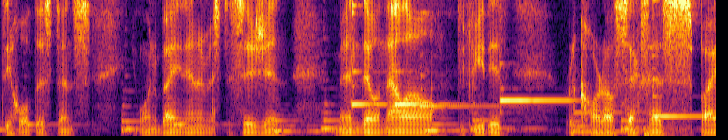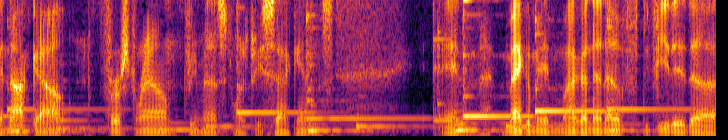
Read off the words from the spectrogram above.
the whole distance. He won by unanimous decision. Mandel Nallo defeated Ricardo Seixas by knockout. First round, 3 minutes 23 seconds and Magomed Magomedov defeated uh,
